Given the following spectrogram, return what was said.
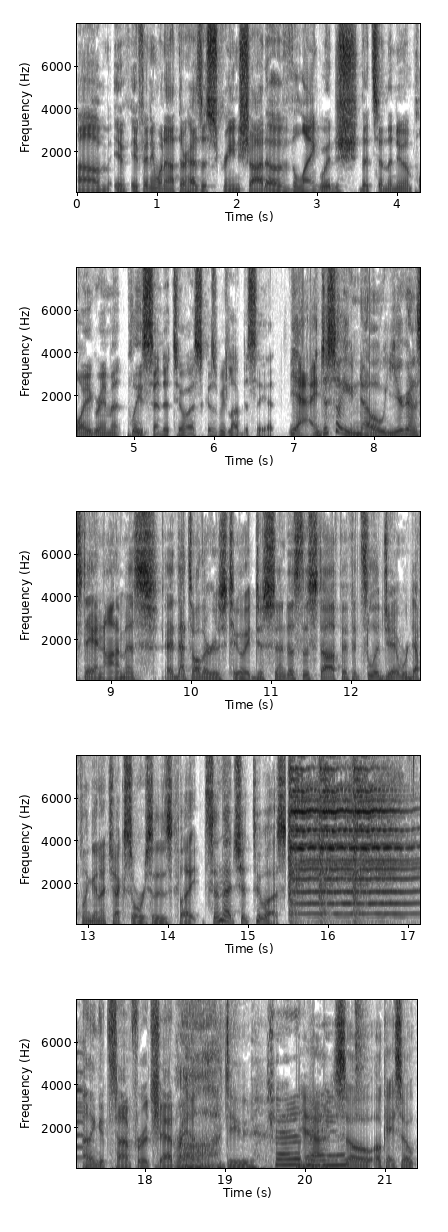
Um, if, if anyone out there has a screenshot of the language that's in the new employee agreement, please send it to us because we'd love to see it. Yeah. And just so you know, you're going to stay anonymous. That's all there is to it. Just send us the stuff. If it's legit, we're definitely going to check sources, but send that shit to us. I think it's time for a Chad rant. Oh, dude. Chad yeah. Rant. So, okay. So,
